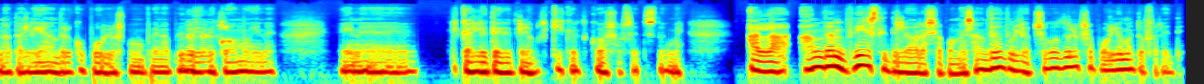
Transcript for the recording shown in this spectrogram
Η Ναταλία Ανδρικοπούλος που είναι ένα παιδί Βεβαίως. δικό μου, είναι, είναι η καλύτερη τηλεοπτική κριτικός αυτή τη στιγμή. Αλλά αν δεν δεις την τηλεόραση από μέσα, αν δεν δουλέψεις, εγώ δούλεψα πολύ με το Φρέντι.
